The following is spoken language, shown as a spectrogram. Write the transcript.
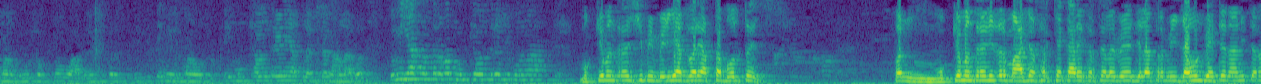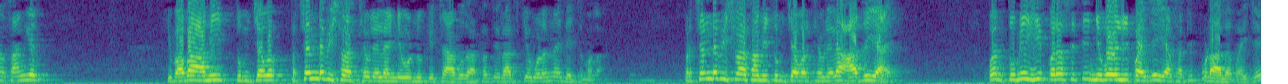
निर्माण होऊ शकतो वादळाची परिस्थिती तिथे निर्माण होऊ शकते. मुख्यमंत्र्यांनी यात लक्ष घालावं. तुम्ही या संदर्भात मुख्यमंत्र्यांशी बोलणार आहात मुख्यमंत्र्यांशी मी मीडियाद्वारे आता बोलतोयच. पण मुख्यमंत्र्यांनी जर माझ्यासारख्या कार्यकर्त्याला वेळ दिला तर मी जाऊन भेटेन आणि त्यांना सांगेन की बाबा आम्ही तुमच्यावर प्रचंड विश्वास ठेवलेला आहे निवडणुकीच्या अगोदर. आता ते राजकीय वळण नाही द्यायचं मला. प्रचंड विश्वास आम्ही तुमच्यावर ठेवलेला आजही आहे. पण तुम्ही ही परिस्थिती निवळली पाहिजे यासाठी पुढे आलं पाहिजे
